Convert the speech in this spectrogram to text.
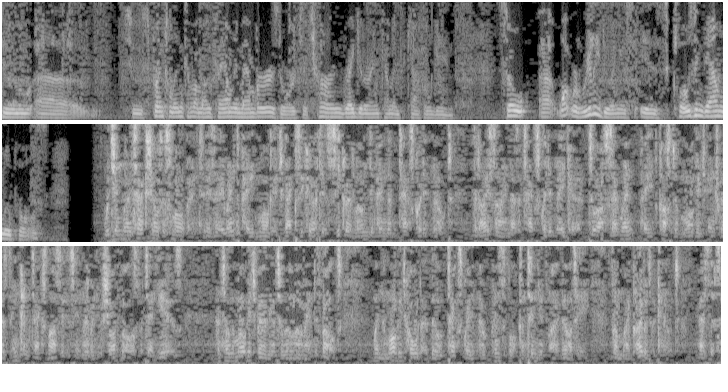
to uh, to sprinkle income among family members or to turn regular income into capital gains. So uh, what we're really doing is is closing down loopholes. Which in my tax shelter small print is a rent-paid mortgage-backed securities secret loan-dependent tax credit note that I signed as a tax credit maker to offset rent-paid cost of mortgage interest income tax losses in revenue shortfalls for 10 years until the mortgage failure to roll over in default, when the mortgage holder billed tax credit note principal contingent liability from my private account the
